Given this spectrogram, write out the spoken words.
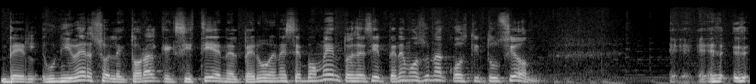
del universo electoral que existía en el Perú en ese momento. Es decir, tenemos una constitución, eh, eh,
